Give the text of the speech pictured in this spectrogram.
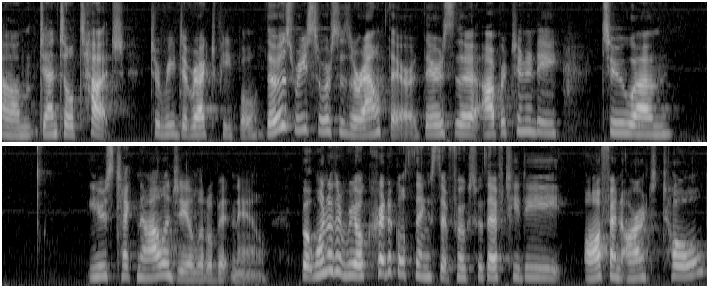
um, gentle touch to redirect people those resources are out there there's the opportunity to um, use technology a little bit now but one of the real critical things that folks with ftd often aren't told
